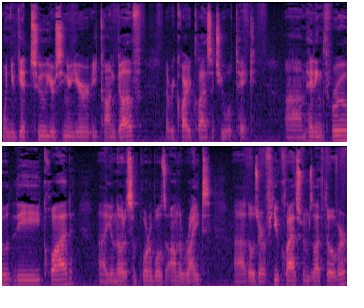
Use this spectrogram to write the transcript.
When you get to your senior year Econ Gov, a required class that you will take. Um, heading through the quad, uh, you'll notice some portables on the right. Uh, those are a few classrooms left over.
